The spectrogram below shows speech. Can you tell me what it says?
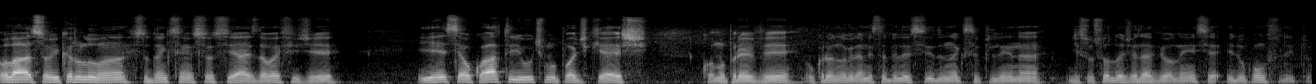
Olá, sou Ícaro Luan, estudante de Ciências Sociais da UFG, e esse é o quarto e último podcast, como prevê o cronograma estabelecido na disciplina de Sociologia da Violência e do Conflito.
